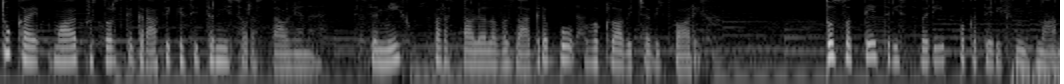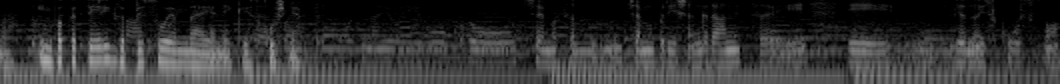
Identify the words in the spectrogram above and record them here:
Tukaj moje prostorske grafike sicer niso razstavljene, sem jih pa razstavljala v Zagrebu v Klovičevih dvorih. To so te tri stvari, po katerih sem znana in v katerih zaprisujem meje neke izkušnje. Čemu, sem, čemu brišem granice in, in jedno izkustvo.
